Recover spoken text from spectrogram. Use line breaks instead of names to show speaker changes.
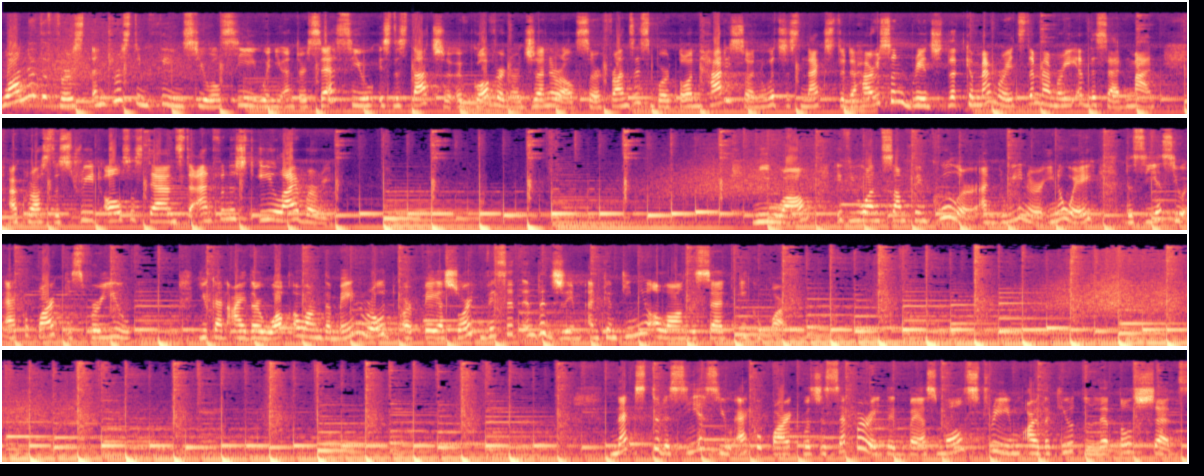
One of the first interesting things you will see when you enter CSU is the statue of Governor General Sir Francis Burton Harrison, which is next to the Harrison Bridge that commemorates the memory of the said man. Across the street also stands the unfinished e-library. Meanwhile, if you want something cooler and greener in a way, the CSU Eco Park is for you. You can either walk along the main road or pay a short visit in the gym and continue along the said eco park. Next to the CSU Eco Park, which is separated by a small stream, are the cute little sheds.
